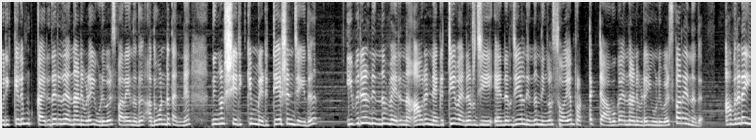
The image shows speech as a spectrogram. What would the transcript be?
ഒരിക്കലും കരുതരുത് എന്നാണ് ഇവിടെ യൂണിവേഴ്സ് പറയുന്നത്. അതുകൊണ്ട് തന്നെ നിങ്ങൾ ശരിക്കും മെഡിറ്റേഷൻ ചെയ്ത് ഇവരിൽ നിന്നും വരുന്ന ആ ഒരു നെഗറ്റീവ് എനർജി എനർജിയിൽ നിന്നും നിങ്ങൾ സ്വയം പ്രൊട്ടക്റ്റ് ആവുക എന്നാണ് ഇവിടെ യൂണിവേഴ്സ് പറയുന്നത്. അവരുടെ ഈ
